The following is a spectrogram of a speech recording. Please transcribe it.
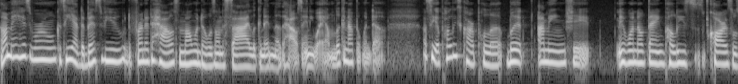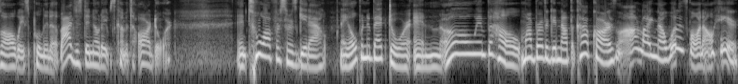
I'm in his room because he had the best view, the front of the house, and my window was on the side looking at another house. Anyway, I'm looking out the window. I see a police car pull up, but I mean, shit, it wasn't no thing. Police cars was always pulling up. I just didn't know they was coming to our door. And two officers get out. They open the back door, and oh, and behold, my brother getting out the cop cars. I'm like, now what is going on here?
